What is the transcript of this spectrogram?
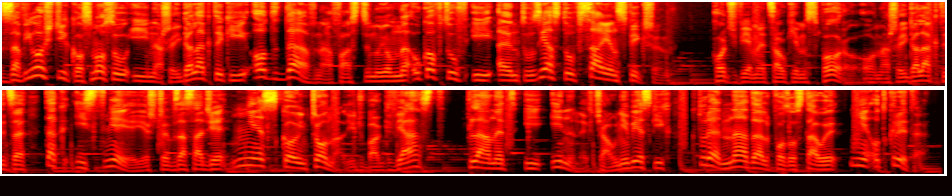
Zawiłości kosmosu i naszej galaktyki od dawna fascynują naukowców i entuzjastów science fiction. Choć wiemy całkiem sporo o naszej galaktyce, tak istnieje jeszcze w zasadzie nieskończona liczba gwiazd, planet i innych ciał niebieskich, które nadal pozostały nieodkryte.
